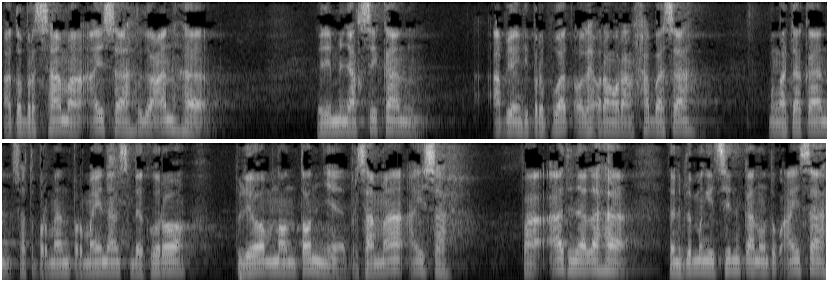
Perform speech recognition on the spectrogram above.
atau bersama Aisyah radhiyallahu anha jadi menyaksikan apa yang diperbuat oleh orang-orang Habasah mengatakan suatu permainan-permainan sendaguro beliau menontonnya bersama Aisyah fa'adnalaha dan beliau mengizinkan untuk Aisyah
